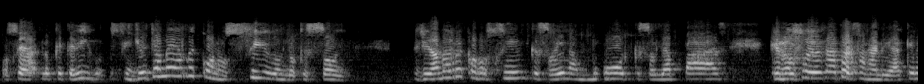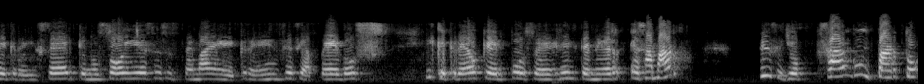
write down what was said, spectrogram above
o sea, lo que te digo, si yo ya me he reconocido en lo que soy, yo ya me reconocí que soy el amor, que soy la paz, que no soy esa personalidad que me creí ser, que no soy ese sistema de creencias y apegos y que creo que el poseer, el tener es amar. Dice, yo salgo y parto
